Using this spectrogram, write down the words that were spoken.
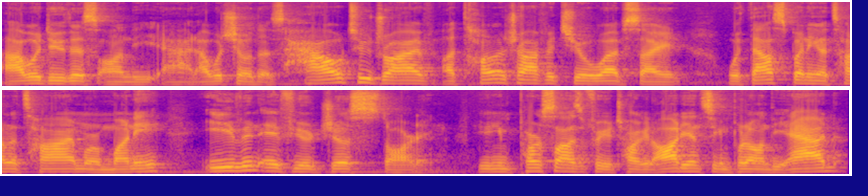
I would do this on the ad. I would show this, how to drive a ton of traffic to your website without spending a ton of time or money, even if you're just starting. You can personalize it for your target audience. You can put it on the ad.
